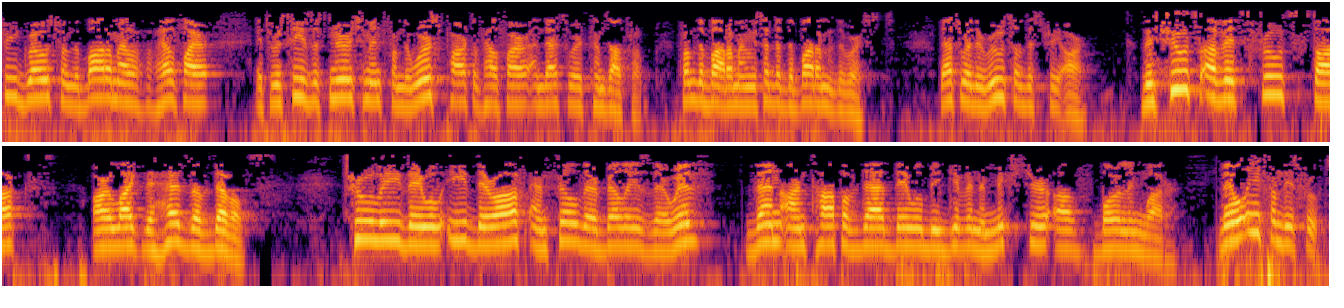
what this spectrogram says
tree grows from the bottom of hellfire. it receives its nourishment from the worst part of hellfire, and that's where it comes out from. From the bottom, and we said that the bottom is the worst. That's where the roots of this tree are. The shoots of its fruit stalks are like the heads of devils. Truly they will eat thereof and fill their bellies therewith. Then on top of that they will be given a mixture of boiling water. They will eat from these fruits.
